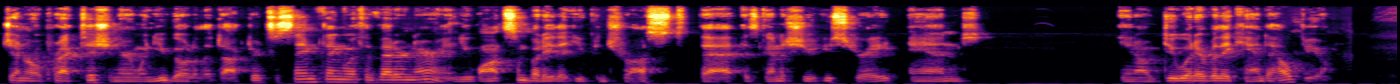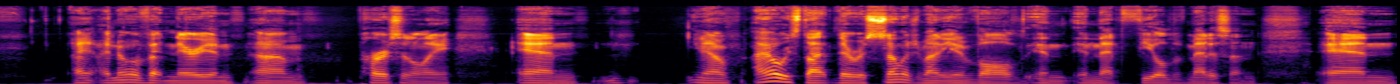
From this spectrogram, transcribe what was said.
general practitioner when you go to the doctor. It's the same thing with a veterinarian. You want somebody that you can trust that is going to shoot you straight and you know do whatever they can to help you. I, I know a veterinarian um, personally, and you know, I always thought there was so much money involved in in that field of medicine, and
